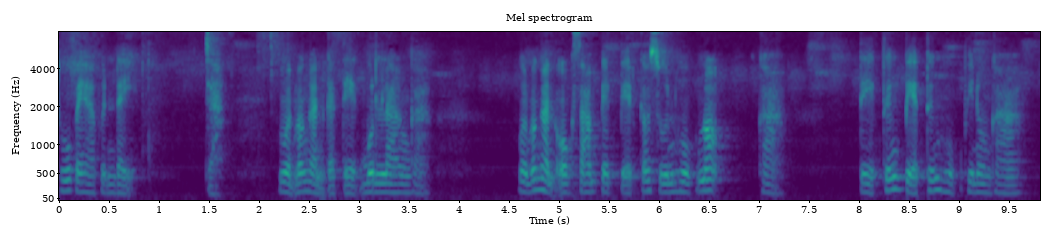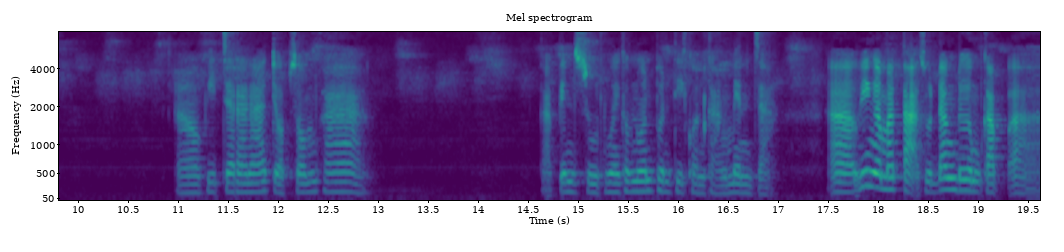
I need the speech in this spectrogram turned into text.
โทรไปหาเพิ่นได้จ้ะงวดว่างหันก็แตกบนล่างค่ะงวดว่างหันออก388906เนาะค่ะ แตกถึง8ถึง6พี่น้องค่ะ เอาพิจารณาจบสมค่ะก็เป็นสูตรหน่วยคำนวณพิ่นที่ค่อนข้างแม่นจ้ะอ่าวิ่งอมตะสูตรดั้งเดิมกับอ่า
